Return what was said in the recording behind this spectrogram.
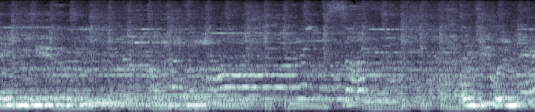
in you. And you will never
